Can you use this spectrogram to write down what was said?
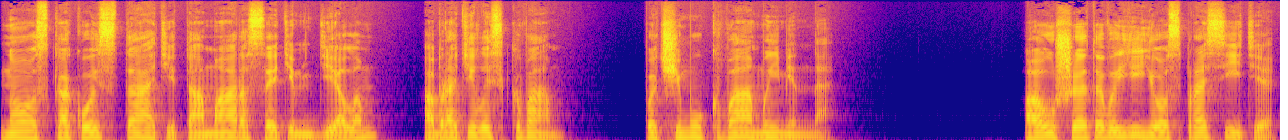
но с какой стати Тамара с этим делом обратилась к вам? Почему к вам именно? А уж это вы ее спросите,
